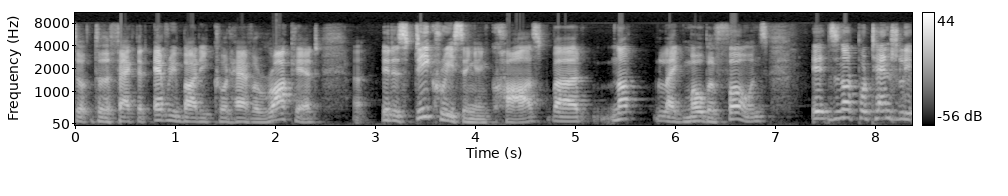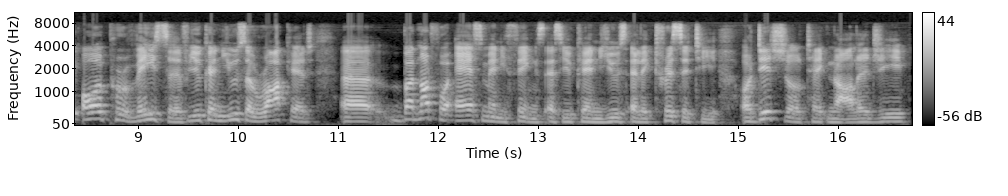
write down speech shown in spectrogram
to, to the fact that everybody could have a rocket. Uh, it is decreasing in cost, but not like mobile phones it's not potentially all pervasive. You can use a rocket, uh, but not for as many things as you can use electricity or digital technology.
